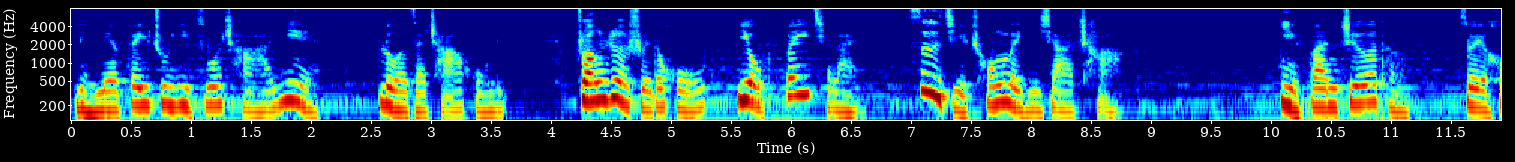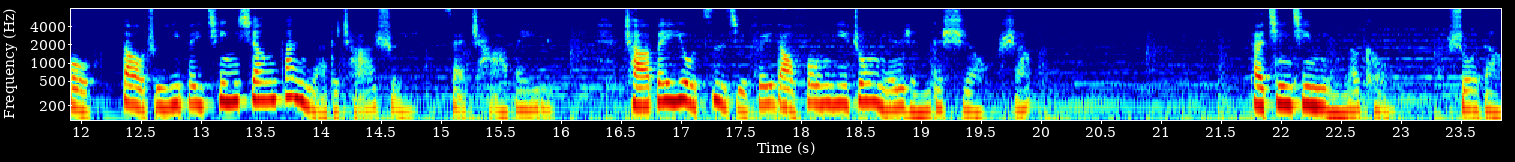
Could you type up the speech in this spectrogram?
里面飞出一撮茶叶，落在茶壶里。装热水的壶又飞起来，自己冲了一下茶。一番折腾，最后倒出一杯清香淡雅的茶水在茶杯里，茶杯又自己飞到风衣中年人的手上。他轻轻抿了口，说道：“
